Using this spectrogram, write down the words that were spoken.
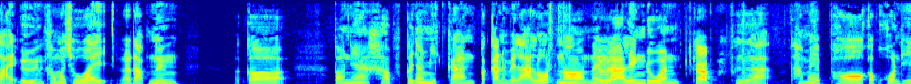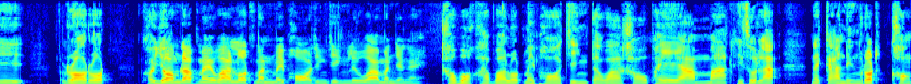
สายอื่นเข้ามาช่วยระดับหนึ่ง แล้วก็ ตอนเนี้ยครับก็ยังมีการประกันเวลารถเนาะในเวลาเร่งด่วนครับ เพื่อทำให้พอกับคนที่รอรถเขายอมรับไหมว่ารถมันไม่พอจริง ๆ หรือว่ามันยังไงเขาบอกครับว่ารถไม่พอจริง แต่ว่าเขาพยายามมากที่สุดละ ในการดึงรถของ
